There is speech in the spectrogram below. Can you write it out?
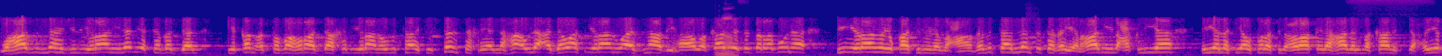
وهذا النهج الإيراني لم يتبدل في قمع التظاهرات داخل إيران وبالتالي تستنسخ لأن هؤلاء أدوات إيران وأذنابها وكانوا نعم. يتدربون في إيران ويقاتلون معها، فبالتالي لم تتغير، هذه العقلية هي التي أوصلت العراق إلى هذا المكان السحيق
